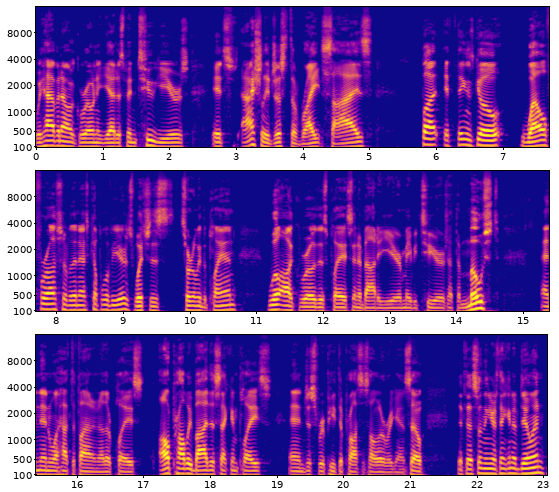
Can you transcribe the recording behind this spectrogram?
We haven't outgrown it yet. It's been two years. It's actually just the right size. But if things go well for us over the next couple of years, which is certainly the plan, we'll outgrow this place in about a year, maybe two years at the most, and then we'll have to find another place. I'll probably buy the second place and just repeat the process all over again. So, if that's something you're thinking of doing,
